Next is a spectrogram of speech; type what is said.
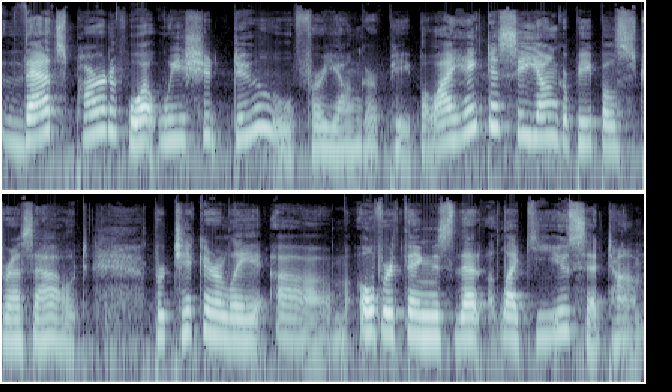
that's part of what we should do for younger people. I hate to see younger people stress out, particularly um, over things that, like you said, Tom,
